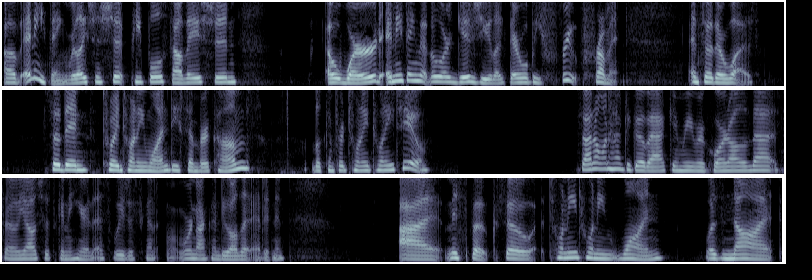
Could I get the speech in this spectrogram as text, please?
of anything relationship, people, salvation, a word, anything that the Lord gives you, like there will be fruit from it. And so there was. So then 2021, December comes, looking for 2022. So I don't want to have to go back and re-record all of that. So y'all's just gonna hear this. We just gonna we're not gonna do all that editing. I misspoke. So 2021 was not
